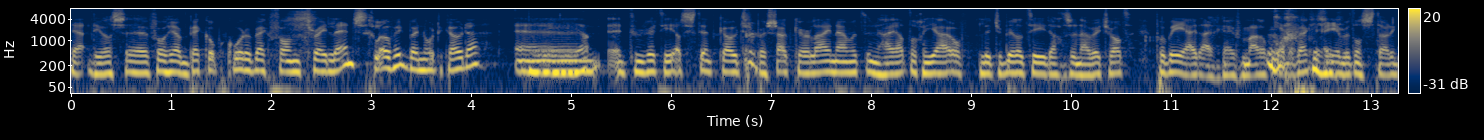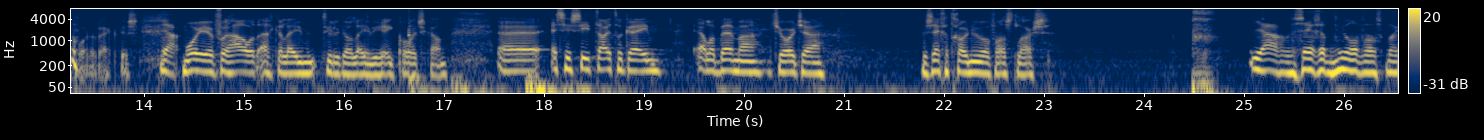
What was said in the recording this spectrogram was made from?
Ja, die was uh, vorig jaar backup quarterback van Trey Lance, geloof ik, bij North Dakota. En, ja. en toen werd hij assistentcoach bij South Carolina. Maar toen hij had nog een jaar of eligibility. Dachten ze, nou weet je wat, probeer jij het eigenlijk even maar op quarterback. Ja, en je bent onze starting quarterback. Dus ja. mooi verhaal wat eigenlijk alleen, natuurlijk alleen weer in college kan. Uh, SEC title game, Alabama, Georgia. We zeggen het gewoon nu alvast, Lars. Ja, we zeggen het nu alvast, maar...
